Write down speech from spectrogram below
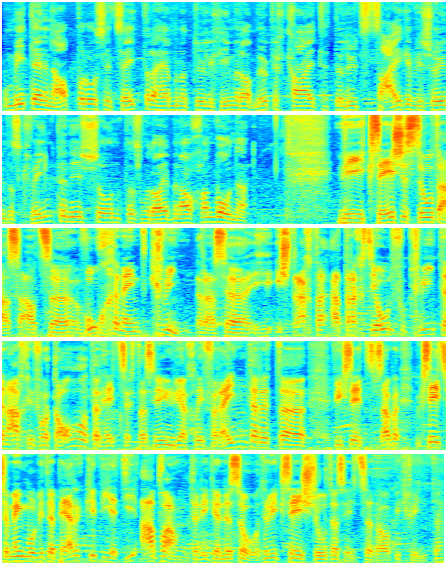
Und mit diesen Aperos etc. haben wir natürlich immer die Möglichkeit, den Leuten zu zeigen, wie schön das Quinten ist und dass man da eben auch wohnen kann. Wie siehst du das als äh, Wochenendquinter? Also, ist die Attraktion von Quinten nach wie vor da oder hat sich das irgendwie ein bisschen verändert? Äh, wie sieht es aber man sieht es ja manchmal bei den Berggebieten, die Abwanderungen so, oder wie siehst du das jetzt da bei Quinten?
